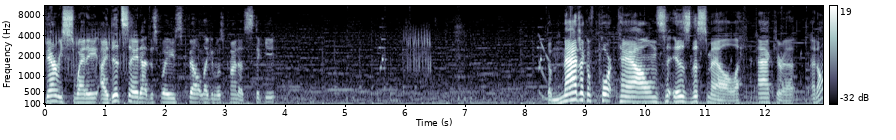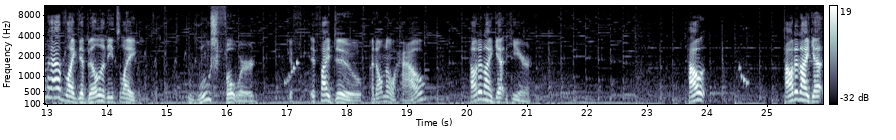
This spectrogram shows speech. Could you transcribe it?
very sweaty. I did say that this place felt like it was kind of sticky. The magic of port towns is the smell. Accurate. I don't have, like, the ability to, like, whoosh forward. If, if I do, I don't know how. How did I get here? How... How did I get...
